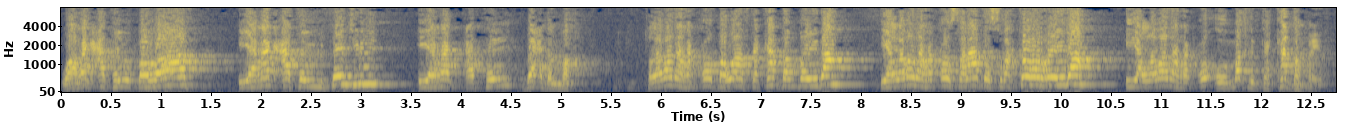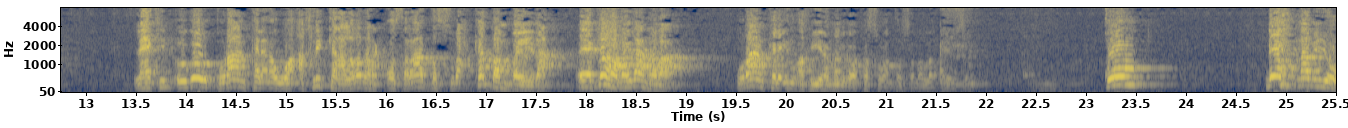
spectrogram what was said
waa ragcatayu dawaaf iyo ragcatay lfajri iyo ragcatay bacda almaqrib labada ragcoo dawaafka ka dambayda iyo labada ragcoo salaada subax ka horayda laakiin ogow qur'aan kalena waa akri karaa labada ragcoo salaada subax ka dambayda ee ka horaydaan rabaa qur'aan kale inuu akriyana nabiga waa ka sugantah sala allahu alay wasalam qul dheh nabiyo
